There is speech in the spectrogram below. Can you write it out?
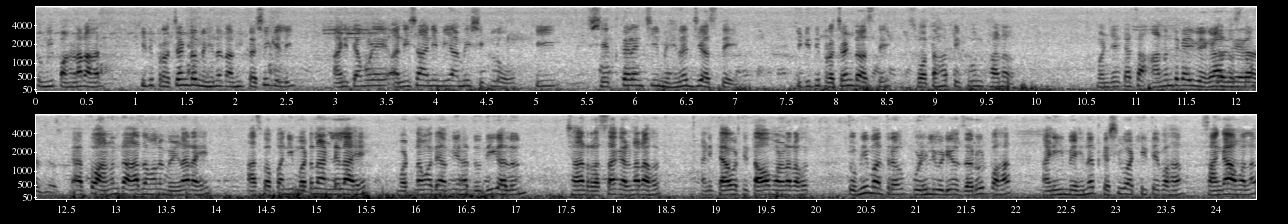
तुम्ही पाहणार आहात की ती प्रचंड मेहनत आम्ही कशी केली. आणि त्यामुळे अनिशा आणि मी आम्ही शिकलो की शेतकऱ्यांची मेहनत जी असते ती किती प्रचंड असते. स्वतः पिकवून खाणं म्हणजे त्याचा आनंद काही वेगळाच असतो. तो आनंद आज आम्हाला मिळणार आहे. आज पप्पांनी मटण आणलेलं आहे. मटणामध्ये आम्ही हा दुधी घालून छान रस्सा करणार आहोत आणि त्यावरती तावा मारणार आहोत. तुम्ही मात्र पुढील व्हिडिओ जरूर पहा आणि ही मेहनत कशी वाटली ते पहा. सांगा आम्हाला.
